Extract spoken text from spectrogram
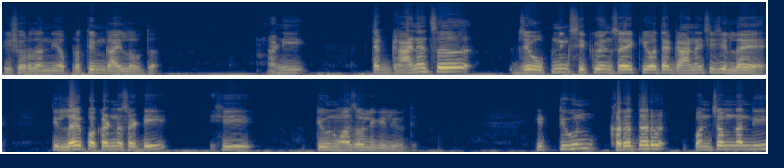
किशोरदांनी अप्रतिम गायलं होतं. आणि त्या गाण्याचं जे ओपनिंग सिक्वेन्स आहे किंवा त्या गाण्याची जी लय आहे ती लय पकडण्यासाठी ही ट्यून वाजवली गेली होती. ही ट्यून खरं तर पंचमदांनी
